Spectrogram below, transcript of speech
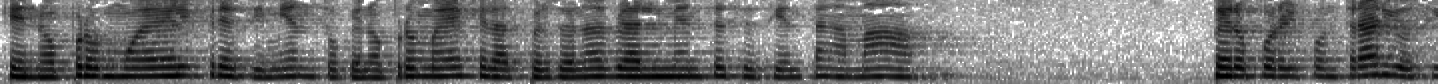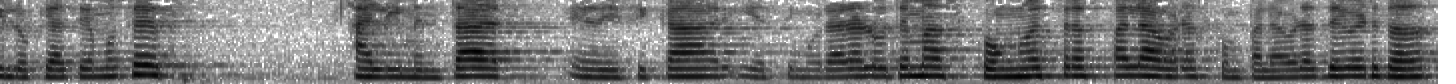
que no promueve el crecimiento, que no promueve que las personas realmente se sientan amadas. Pero por el contrario, si lo que hacemos es alimentar, edificar y estimular a los demás con nuestras palabras, con palabras de verdad,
